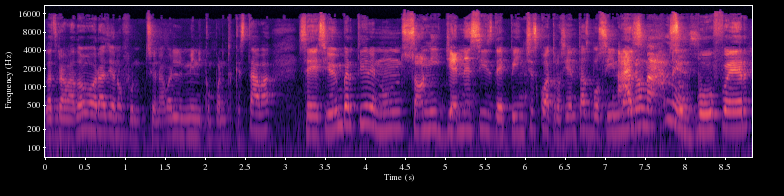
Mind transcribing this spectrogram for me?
las, grabadoras, ya no funcionaba el mini componente que estaba. Se decidió invertir en un Sony Genesis de pinches 400 bocinas, Ah, no mames. subwoofer.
